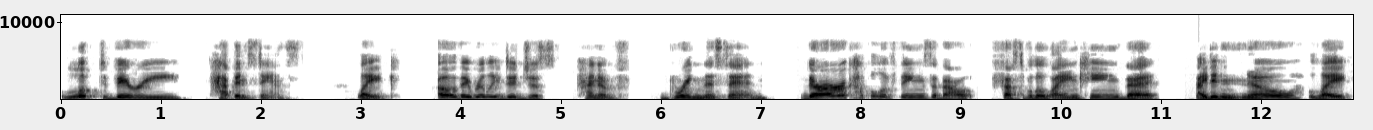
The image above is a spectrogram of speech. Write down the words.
looked very happenstance. Like, oh, they really did just kind of bring this in. There are a couple of things about Festival of the Lion King that I didn't know, like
